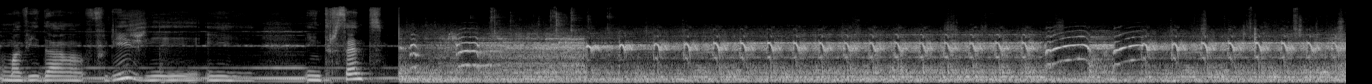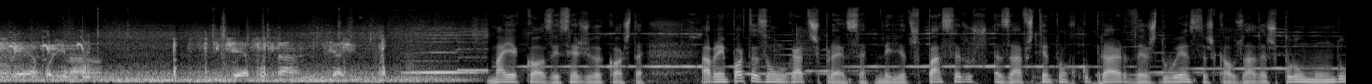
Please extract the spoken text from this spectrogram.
uma vida feliz e, e, e interessante. Maia Cosa e Sérgio da Costa abrem portas a um lugar de esperança. Na Ilha dos Pássaros, as aves tentam recuperar das doenças causadas por um mundo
